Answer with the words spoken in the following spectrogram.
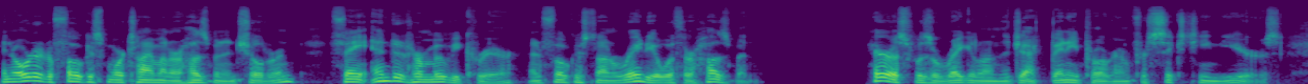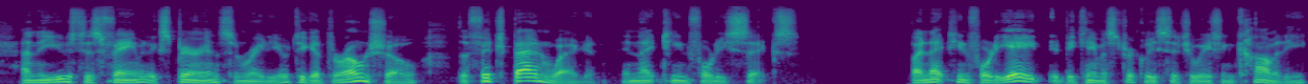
In order to focus more time on her husband and children, Faye ended her movie career and focused on radio with her husband. Harris was a regular on the Jack Benny program for 16 years, and they used his fame and experience in radio to get their own show, The Fitch Bandwagon, in 1946. By 1948, it became a strictly situation comedy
